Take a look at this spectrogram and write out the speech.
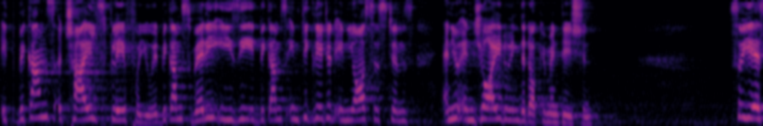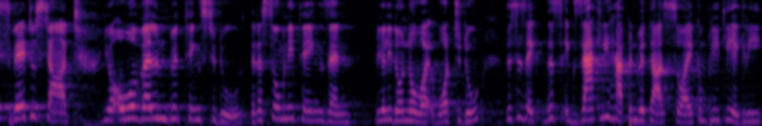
it becomes a child's play for you. It becomes very easy, it becomes integrated in your systems, and you enjoy doing the documentation. So, yes, where to start? You're overwhelmed with things to do. There are so many things, and really don't know what, what to do. This, is, this exactly happened with us, so I completely agree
